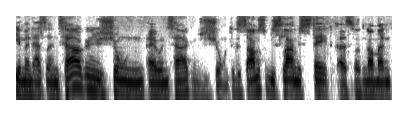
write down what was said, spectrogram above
Jamen altså, en terrororganisation er jo en terrororganisation. Det er det samme som islamisk stat. Altså, når man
